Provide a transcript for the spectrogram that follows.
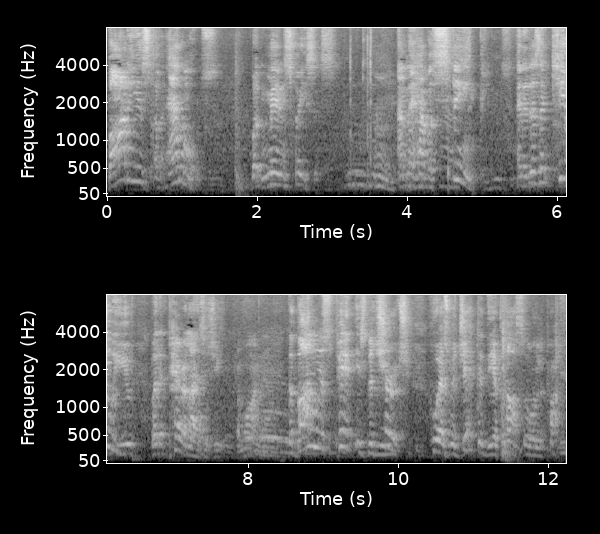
bodies of animals, but men's faces. Mm-hmm. And they have a sting. And it doesn't kill you, but it paralyzes you. Come on. The bottomless pit is the church who has rejected the apostle and the prophet.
